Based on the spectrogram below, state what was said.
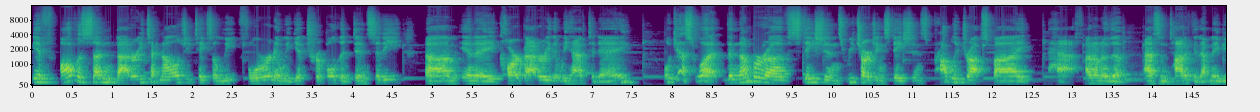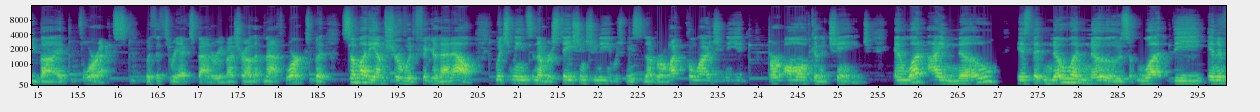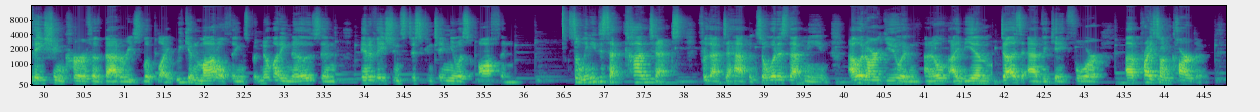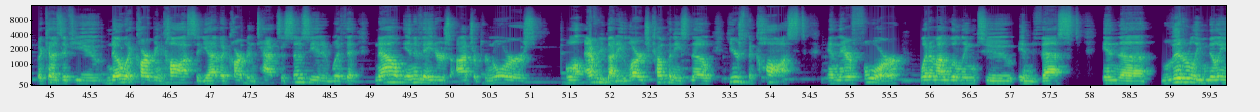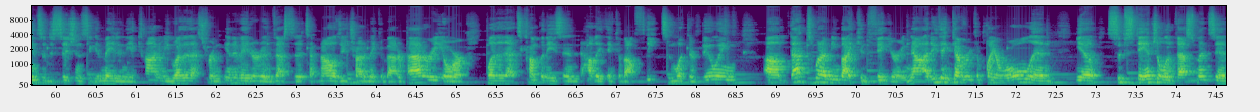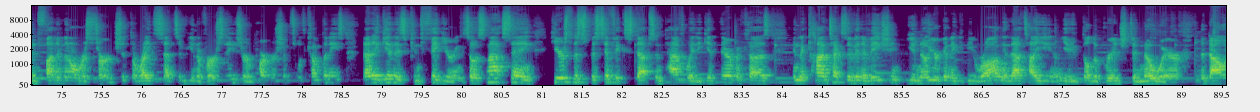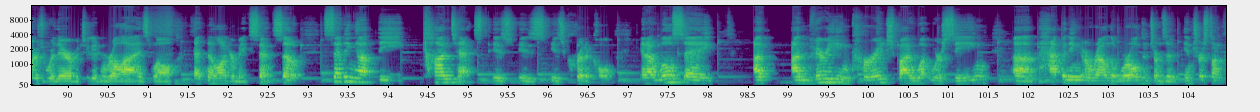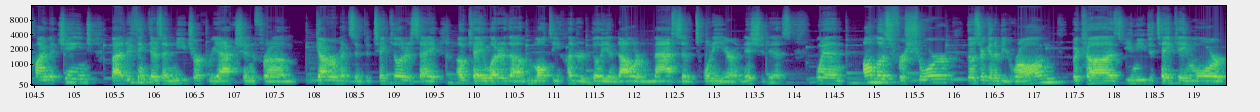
if all of a sudden battery technology takes a leap forward and we get triple the density um, in a car battery that we have today, well, guess what? The number of stations, recharging stations, probably drops by half. I don't know the asymptotic that, maybe by 4x with a 3x battery. I'm not sure how that math works, but somebody I'm sure would figure that out, which means the number of stations you need, which means the number of electrical lines you need are all going to change. And what I know is that no one knows what the innovation curve of batteries look like. We can model things, but nobody knows, and innovation's discontinuous often. So we need to set context for that to happen. So what does that mean? I would argue, and I know IBM does advocate for a price on carbon, because if you know what carbon costs and you have a carbon tax associated with it, now innovators, entrepreneurs, well, everybody, large companies know here's the cost and therefore, what am I willing to invest in the literally millions of decisions that get made in the economy, whether that's for an innovator to invest in a technology to try to make a better battery, or whether that's companies and how they think about fleets and what they're doing. Um, that's what I mean by configuring. Now, I do think government can play a role in you know substantial investments in fundamental research at the right sets of universities or in partnerships with companies. That again is configuring. So it's not saying here's the specific steps and pathway to get there, because in the context of innovation, you know you're going to be wrong, and that's how you, you build a bridge to nowhere. The dollars were there, but you didn't realize, well, that no longer makes sense. So setting up the context is is is critical. And I will say, I, I'm very encouraged by what we're seeing um, happening around the world in terms of interest on climate change. But I do think there's a knee jerk reaction from governments in particular to say, okay, what are the multi hundred billion dollar massive 20 year initiatives? When almost for sure those are going to be wrong because you need to take a more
